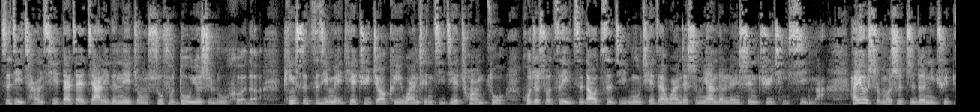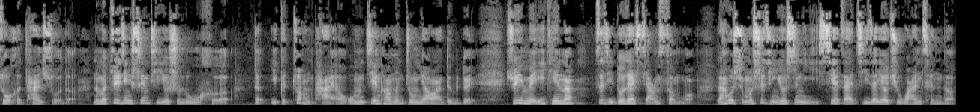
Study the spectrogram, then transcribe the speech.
自己长期待在家里的那种舒服度又是如何的？平时自己每天聚焦可以完成几件创作，或者说自己知道自己目前在玩着什么样的人生剧情戏码，还有什么是值得你去做和探索的？那么最近身体又是如何？的一个状态哦，我们健康很重要啊，对不对？所以每一天呢，自己都在想什么，然后什么事情又是你现在急着要去完成的，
